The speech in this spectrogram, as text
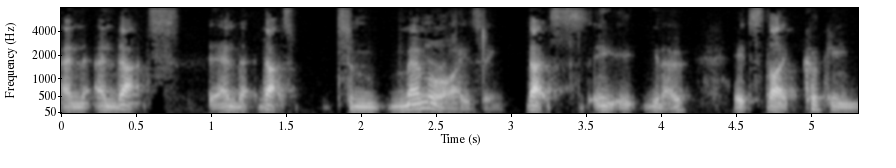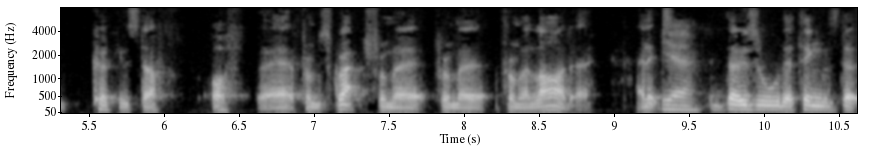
And, and that's, and that's some memorizing. That's, you know, it's like cooking, cooking stuff off uh, from scratch from a, from a, from a larder. And it's, Yeah. those are all the things that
